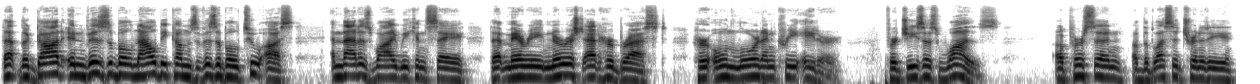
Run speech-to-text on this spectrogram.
that the God invisible now becomes visible to us. And that is why we can say that Mary nourished at her breast her own Lord and Creator for Jesus was a person of the Blessed Trinity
